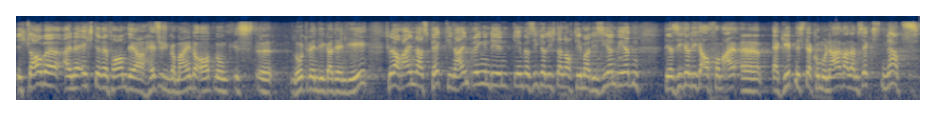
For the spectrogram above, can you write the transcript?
Ich glaube, eine echte Reform der hessischen Gemeindeordnung ist äh, notwendiger denn je. Ich will auch einen Aspekt hineinbringen, den wir sicherlich dann auch thematisieren werden, der sicherlich auch vom äh, Ergebnis der Kommunalwahl am 6. März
